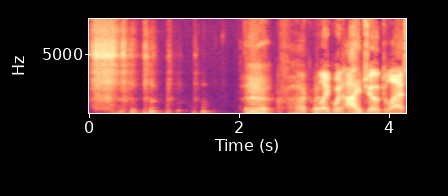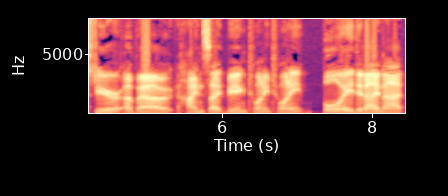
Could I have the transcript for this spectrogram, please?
Fuck. Like when I joked last year about hindsight being 2020, boy did I not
